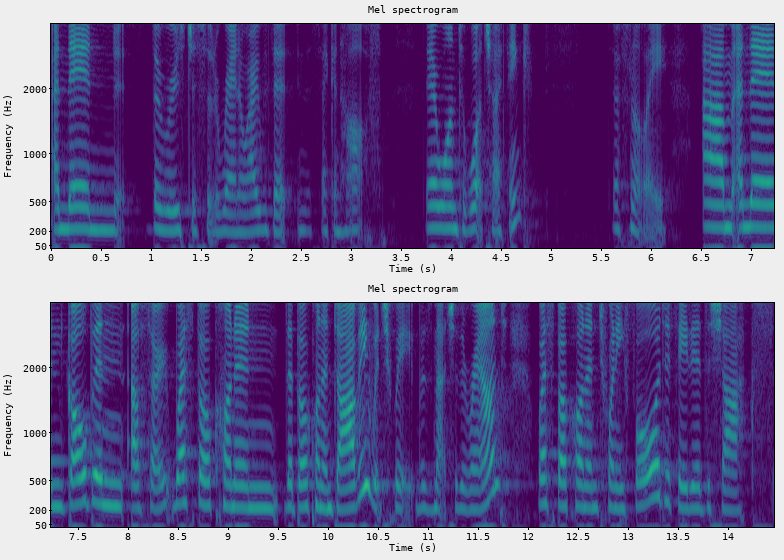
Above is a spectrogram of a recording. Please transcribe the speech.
And then the Roos just sort of ran away with it in the second half. They're one to watch, I think. Definitely. Um, and then Goulburn, oh sorry, West Belconnen, the Belconnen Derby, which we, was match of the round. West Belconnen 24 defeated the Sharks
